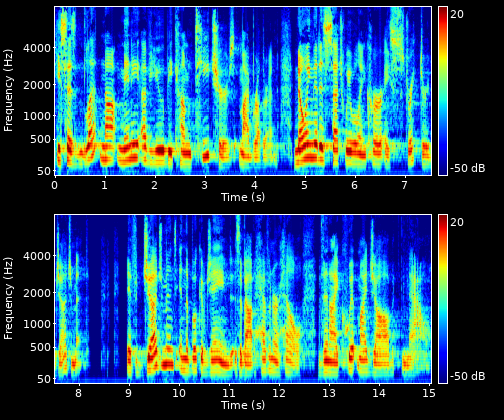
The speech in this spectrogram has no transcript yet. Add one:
He says, Let not many of you become teachers, my brethren, knowing that as such we will incur a stricter judgment. If judgment in the book of James is about heaven or hell, then I quit my job now.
